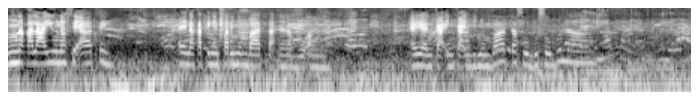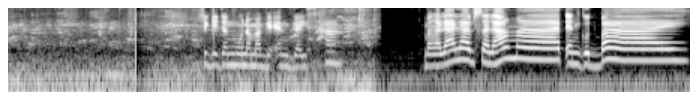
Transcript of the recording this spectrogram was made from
Nakalayo na si ate. Ay, nakatingin pa rin yung bata na nabuang. Ayan, kain-kain din yung bata. Subo-subo lang. Sige, dyan muna mag-end guys, ha? Mga lalab, salamat and goodbye!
